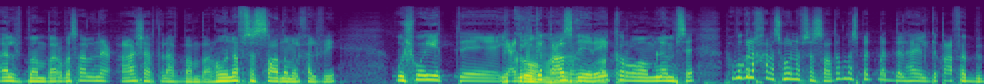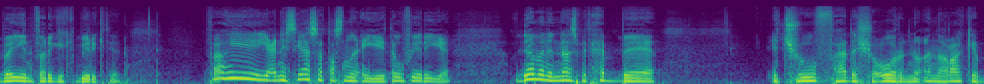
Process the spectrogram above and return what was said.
ألف bumper بصنع عشرة آلاف bumper هو نفس الصادم الخلفي وشوية آه، يعني صغيرة مركب. كروم لمسة فبقول لك خلص هو نفس الصادم بس بتبدل هاي القطعة فببين فرق كبير كتير. فهي يعني سياسة تصنيعية توفيرية. دائما الناس بتحب آه، تشوف هذا الشعور إنه أنا راكب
